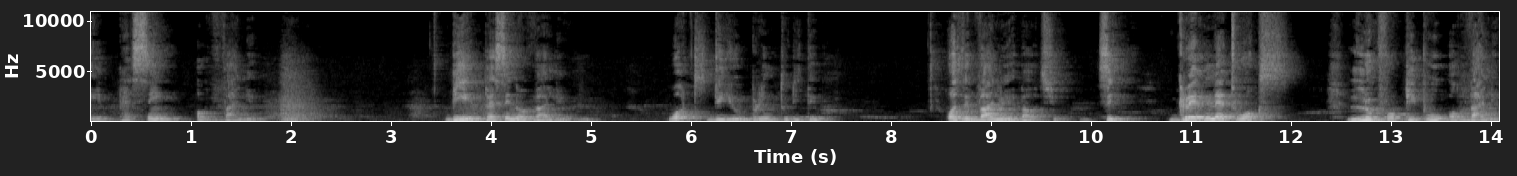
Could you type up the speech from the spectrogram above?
a person of value. Be a person of value. What do you bring to the table? What's the value about you? See, great networks look for people of value.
